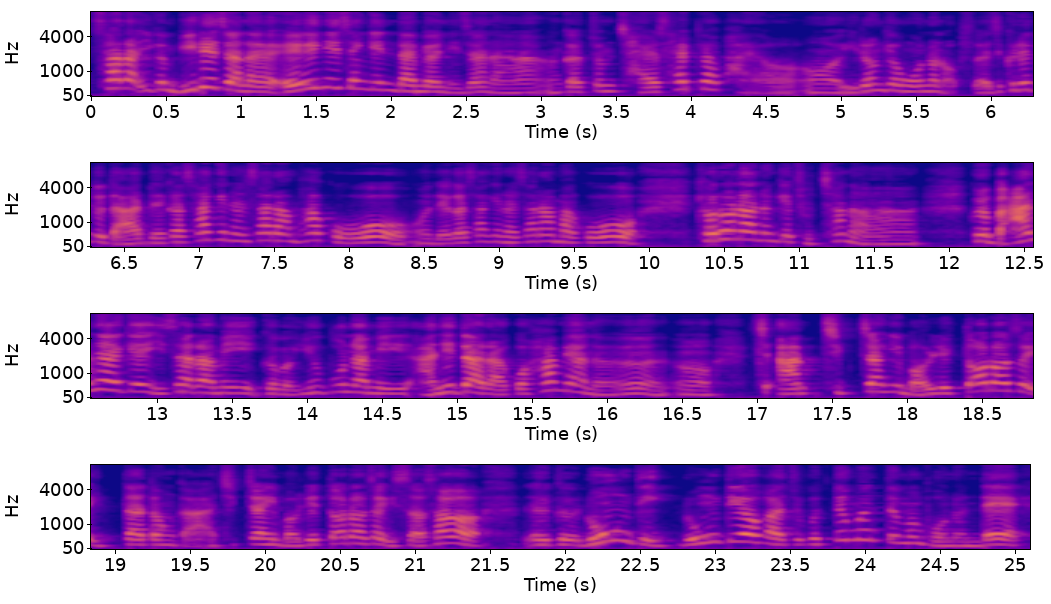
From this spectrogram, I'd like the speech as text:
사람 이건 미래잖아요. 애인이 생긴다면이잖아. 그러니까 좀 잘 살펴봐요. 어, 이런 경우는 없어야지. 그래도 나 내가 사귀는 사람하고 어, 내가 사귀는 사람하고 결혼하는 게 좋잖아. 그리고 만약에 이 사람이 그 뭐 유부남이 아니다라고 하면은 어, 지- 아, 직장이 멀리 떨어져 있다던가 직장이 멀리 떨어져 있어서 어, 그 롱디 롱디여 가지고 뜨문 뜨문 보는데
